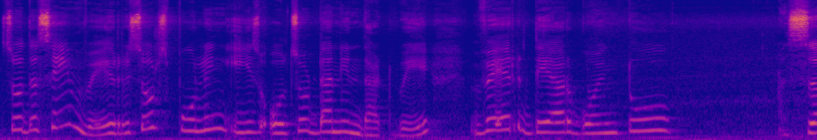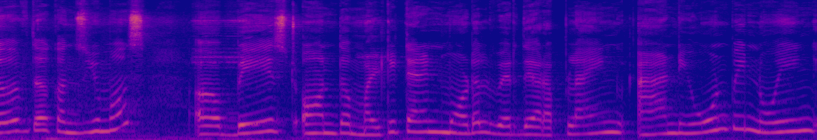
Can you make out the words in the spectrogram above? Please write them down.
So the same way resource pooling is also done in that way where they are going to serve the consumers uh, based on the multi-tenant model where they are applying and you won't be knowing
